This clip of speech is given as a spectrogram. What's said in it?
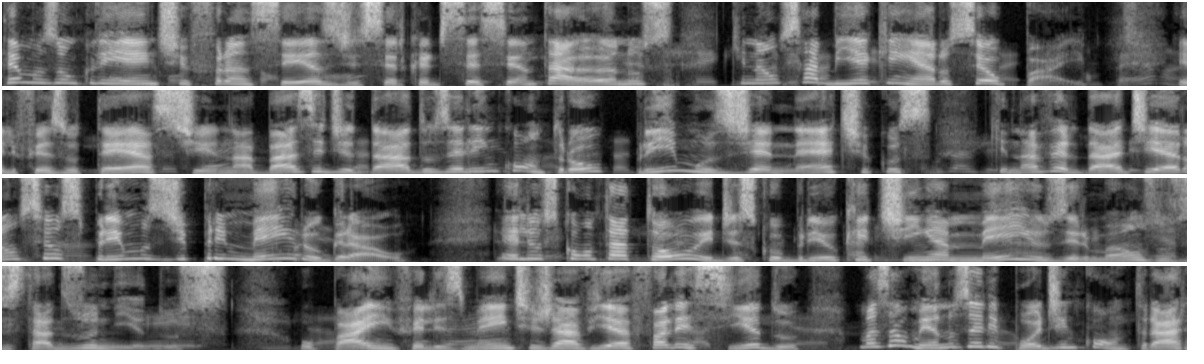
Temos um cliente francês de cerca de 60 anos que não sabia quem era o seu pai. Ele fez o teste e na base de dados ele encontrou primos genéticos que na verdade eram seus primos de primeiro grau. Ele os contatou e descobriu que tinha meios irmãos nos Estados Unidos. O pai, infelizmente, já havia falecido, mas ao menos ele pôde encontrar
